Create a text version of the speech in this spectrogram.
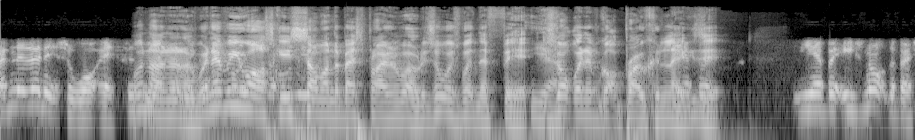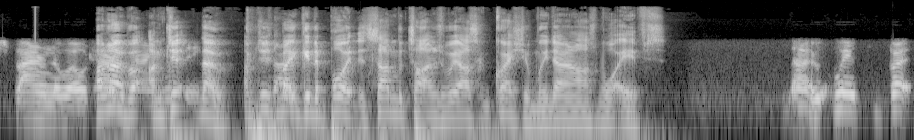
And then it's a what if. Well, no, it? no, no. Whenever you ask, is someone the best player in the world? It's always when they're fit. Yeah. It's not when they've got a broken leg, Yeah, is but- it? Yeah, but he's not the best player in the world. I know, Harry but Kane, I'm just no. I'm just So- making the point that sometimes we ask a question, we don't ask what ifs. No, we're, but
